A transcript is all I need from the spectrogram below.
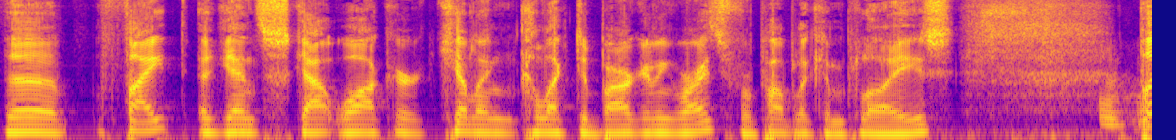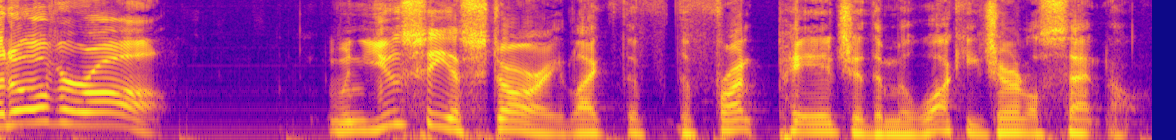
the fight against Scott Walker killing collective bargaining rights for public employees. But overall, when you see a story like the, the front page of the Milwaukee Journal Sentinel,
